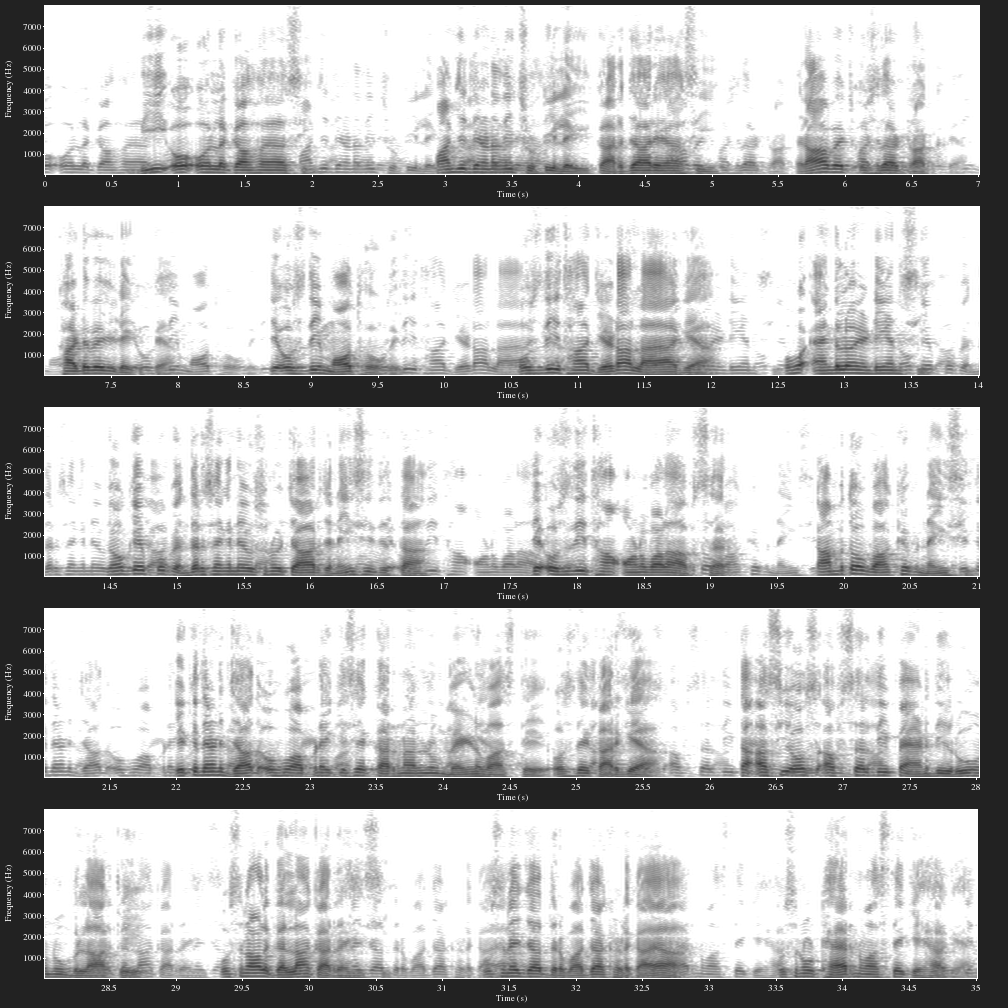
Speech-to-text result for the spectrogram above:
ਬੀਓਓ ਲੱਗਾ ਹੋਇਆ ਸੀ। 5 ਦਿਨਾਂ ਦੀ ਛੁੱਟੀ ਲਈ। 5 ਦਿਨਾਂ ਦੀ ਛੁੱਟੀ ਲਈ। ਘਰ ਜਾ ਰਿਹਾ ਸੀ। ਰਾਹ ਵਿੱਚ ਉਸ ਦਾ ਟਰੱਕ ਖੱਡ ਵਿੱਚ ਡਿੱਗ ਪਿਆ। ਤੇ ਉਸ ਦੀ ਮੌਤ ਹੋ ਗਈ। ਉਸ ਦੀ ਥਾਂ ਜਿਹੜਾ ਲਾਇਆ ਗਿਆ ਉਹ ਐਂਗਲੋ ਇੰਡੀਅਨ ਸੀ। ਕਿਉਂਕਿ ਭੁਪਿੰਦਰ ਸਿੰਘ ਨੇ ਉਸ ਨੂੰ ਚਾਰਜ ਨਹੀਂ ਸੀ ਦਿੱਤਾ। ਤੇ ਉਸ ਦੀ ਥਾਂ ਆਉਣ ਵਾਲਾ ਅਫਸਰ ਕੰਮ ਤੋਂ ਵਾਕਿਫ ਨਹੀਂ ਸੀ। ਇੱਕ ਦਿਨ ਜਦ ਉਹ ਆਪਣੇ ਕਿਸੇ ਕਰਨਲ ਨੂੰ ਮਿਲਣ ਵਾਸਤੇ ਉਸ ਦੇ ਘਰ ਗਿਆ। ਤਾਂ ਅਸੀਂ ਉਸ ਅਫਸਰ ਦੀ ਭੈਣ ਦੀ ਰੂਹ ਰੂਹ ਨੂੰ ਬੁਲਾ ਕੇ ਉਸ ਨਾਲ ਗੱਲਾਂ ਕਰ ਰਹੇ ਸੀ। ਉਸਨੇ ਜਦ ਦਰਵਾਜ਼ਾ ਖੜਕਾਇਆ। ਉਸ ਨੂੰ ਠਹਿਰਨ ਵਾਸਤੇ ਕਿਹਾ ਗਿਆ।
